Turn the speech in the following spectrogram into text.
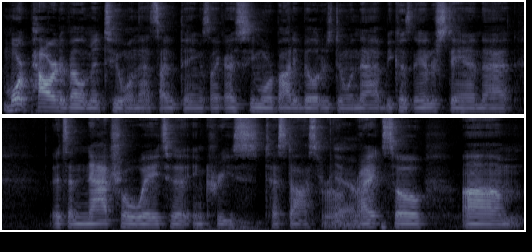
more power development too on that side of things. Like I see more bodybuilders doing that because they understand that it's a natural way to increase testosterone, Yeah. right? So, um,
